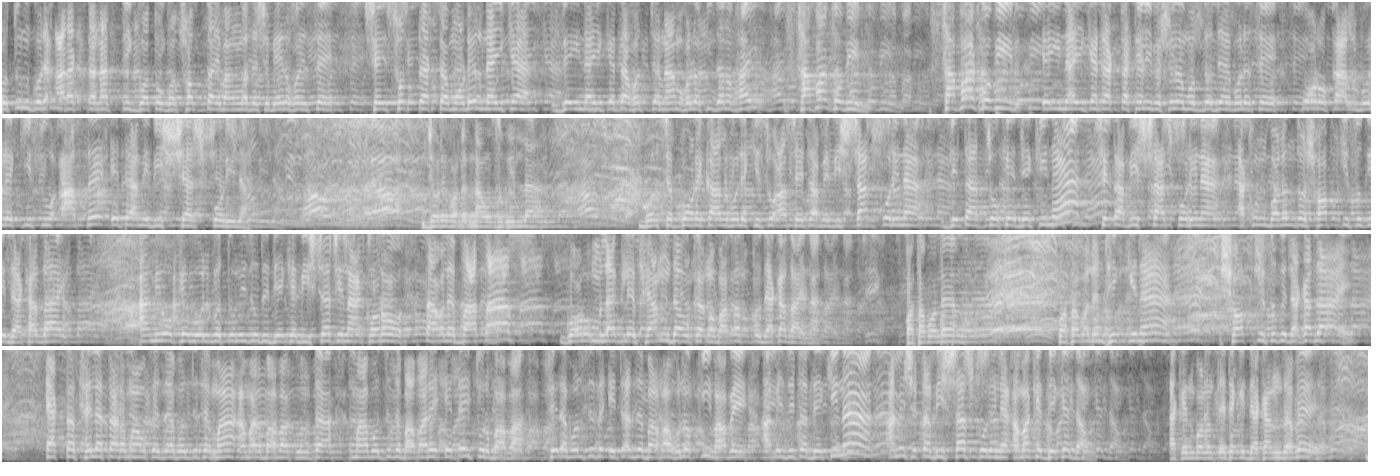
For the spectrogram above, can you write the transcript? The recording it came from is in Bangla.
নতুন করে আর একটা নাস্তিক গত সপ্তাহে বাংলাদেশে বের হয়েছে। সেই ছোট্ট একটা মডেল নায়িকা, যেই নায়িকাটা হচ্ছে নাম হলো কি জানো ভাই? সাফা কবির। সাফা কবির এই নায়িকাটা একটা টেলিভিশনের মধ্যে যে বলেছে, পরকাল বলে কিছু আছে, এটা আমি বিশ্বাস করি না। জোরে বলেন, নাউজুবিল্লাহ। বলছে পরে কাল বলে কিছু আসে এটা আমি বিশ্বাস করি না। যেটা চোখে দেখি না, সেটা বিশ্বাস করি না। এখন বলেন তো সব কিছু কি দেখা যায়? আমি ওকে বলব, তুমি যদি দেখে বিশ্বাসই না করো, তাহলে বাতাস গরম লাগলে ফ্যান দাও কেন? বাতাস তো দেখা যায় না। কথা বলেন? কথা বলেন ঠিক কিনা? সব কিছু কি দেখা যায়? একটা ছেলে তার মা ওকে যায় বলতেছে, মা, আমার বাবা কোনটা? মা বলতেছে বাবারে এটাই তোর বাবা। ছেলে বলছে যে, এটা যে বাবা হলো কীভাবে? আমি যেটা দেখি না, আমি সেটা বিশ্বাস করি না, আমাকে দেখে দাও। এখন বলেন তো, এটা কি দেখান যাবে?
